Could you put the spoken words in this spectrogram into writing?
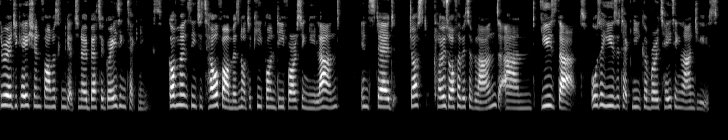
Through education, farmers can get to know better grazing techniques. Governments need to tell farmers not to keep on deforesting new land. Instead, just close off a bit of land and use that. Also, use a technique of rotating land use.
